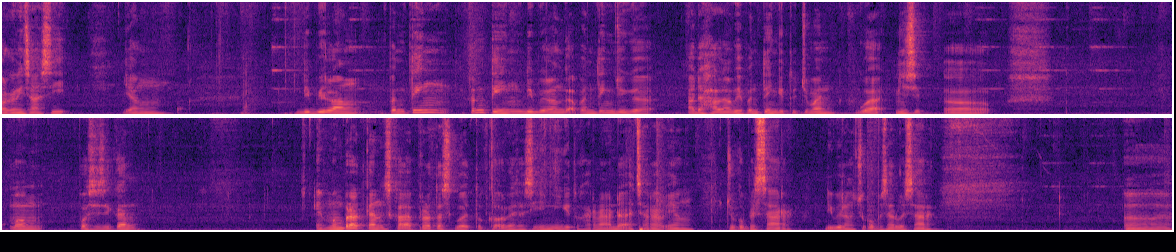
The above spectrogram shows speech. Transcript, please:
organisasi yang dibilang penting penting dibilang nggak penting juga ada hal yang lebih penting gitu. Cuman gue ngisi uh, memposisikan eh memberatkan skala prioritas gue tuh ke organisasi ini gitu. Karena ada acara yang cukup besar dibilang cukup besar besar. Uh,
